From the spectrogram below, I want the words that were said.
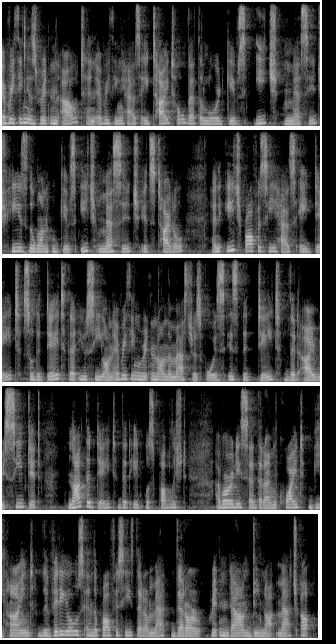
Everything is written out and everything has a title that the Lord gives each message. He is the one who gives each message its title. And each prophecy has a date. So the date that you see on everything written on the Master's Voice is the date that I received it not the date that it was published. I've already said that I'm quite behind. The videos and the prophecies that are mat- that are written down do not match up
